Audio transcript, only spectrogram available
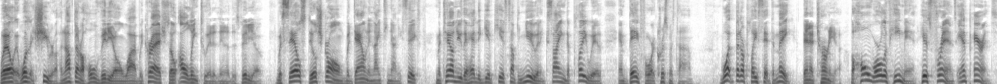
Well, it wasn't She-Ra, and I've done a whole video on why we crashed, so I'll link to it at the end of this video. With sales still strong but down in 1996, Mattel knew they had to give kids something new and exciting to play with and beg for at Christmas time. What better playset to make than Eternia, the home world of He-Man, his friends, and parents?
